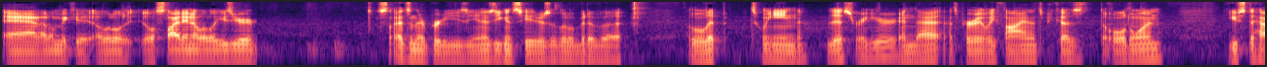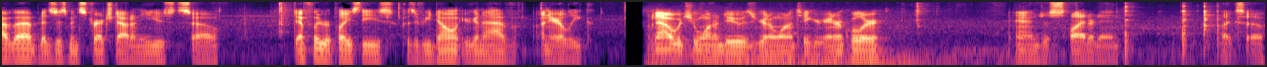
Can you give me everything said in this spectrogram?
and that'll make it a little, it'll slide in a little easier. Slides in there pretty easy. And as you can see, there's a little bit of a, lip between this right here and that. That's perfectly fine. That's because the old one used to have that, but it's just been stretched out and used. So definitely replace these because if you don't, you're gonna have an air leak. Now what you wanna do is you're gonna wanna take your intercooler and just slide it in like so.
